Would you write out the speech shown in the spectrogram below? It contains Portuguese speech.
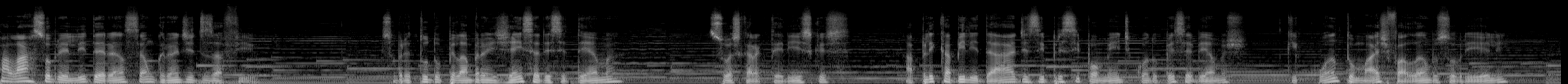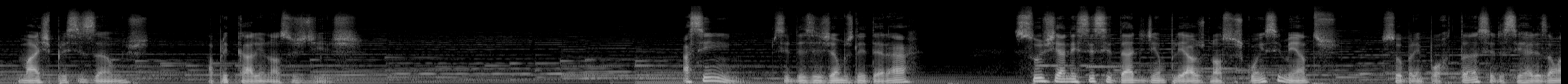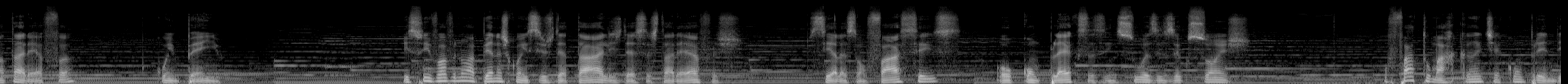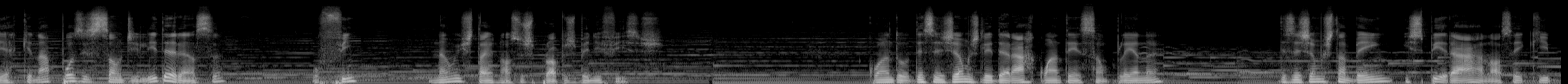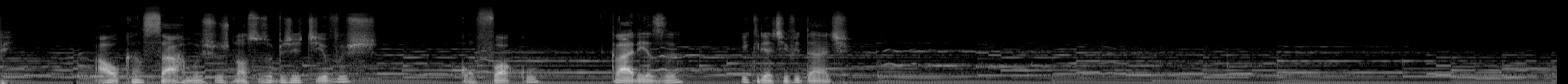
Falar sobre liderança é um grande desafio, sobretudo pela abrangência desse tema, suas características, aplicabilidades e principalmente quando percebemos que quanto mais falamos sobre ele, mais precisamos aplicá-lo em nossos dias. Assim, se desejamos liderar, surge a necessidade de ampliar os nossos conhecimentos sobre a importância de se realizar uma tarefa com empenho. Isso envolve não apenas conhecer os detalhes dessas tarefas, se elas são fáceis ou complexas em suas execuções. O fato marcante é compreender que na posição de liderança, o fim não está em nossos próprios benefícios. Quando desejamos liderar com atenção plena, desejamos também inspirar a nossa equipe a alcançarmos os nossos objetivos com foco, clareza e criatividade.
